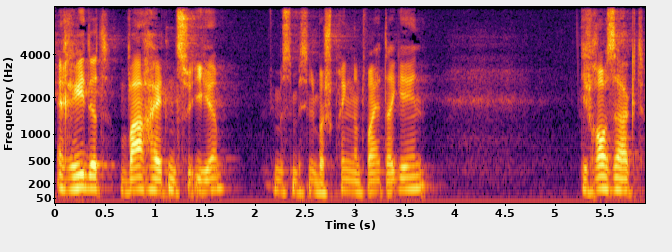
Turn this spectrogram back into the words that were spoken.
Er redet Wahrheiten zu ihr. Wir müssen ein bisschen überspringen und weitergehen. Die Frau sagt,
